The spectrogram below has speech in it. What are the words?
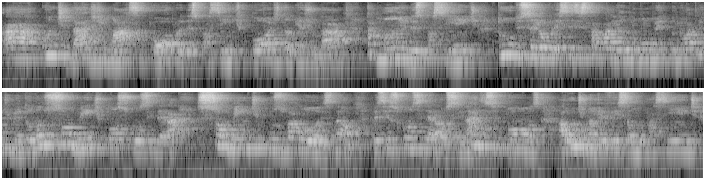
A quantidade de massa corpórea desse paciente pode também ajudar, tamanho desse paciente, tudo isso aí eu preciso estar avaliando no momento do meu atendimento. Eu não somente posso considerar somente os valores, não. Preciso considerar os sinais e sintomas, a última refeição do paciente,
